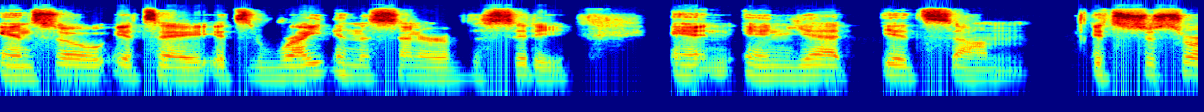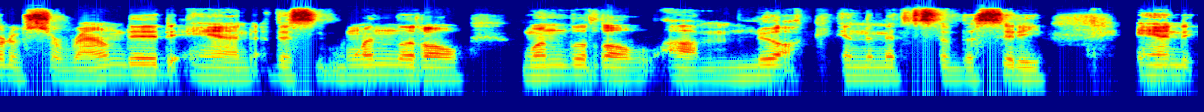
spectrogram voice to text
And so it's a it's right in the center of the city. And and yet it's um it's just sort of surrounded and this one little one little um, nook in the midst of the city and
